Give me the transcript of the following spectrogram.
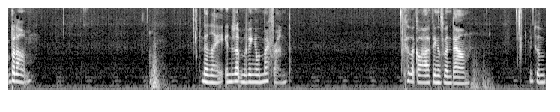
But um, then I ended up moving in with my friend because like a lot of things went down between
